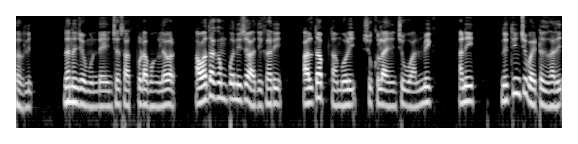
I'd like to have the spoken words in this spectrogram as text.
ठरली. धनंजय मुंडे यांच्या सातपुडा बंगल्यावर आवादा कंपनीचे अधिकारी अल्ताफ तांबोळी शुक्ला यांची वाल्मिक आणि नितीनची बैठक झाली.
